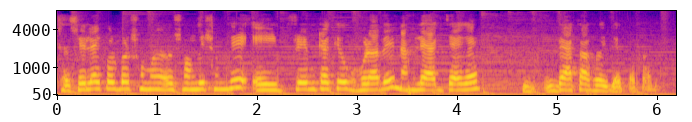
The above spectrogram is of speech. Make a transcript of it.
আচ্ছা সেলাই করবার সময়, সঙ্গে সঙ্গে এই ফ্রেমটাকেও ঘোরাবে, নাহলে এক জায়গায় ব্যাকা হয়ে যেতে পারে।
